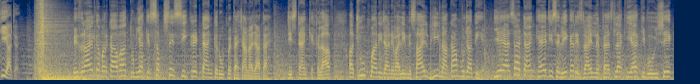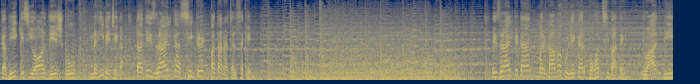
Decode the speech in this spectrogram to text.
किया जाए। इसराइल का मरकावा दुनिया के सबसे सीक्रेट टैंक के रूप में पहचाना जाता है। जिस टैंक के खिलाफ अचूक मानी जाने वाली मिसाइल भी नाकाम हो जाती है। ये ऐसा टैंक है जिसे लेकर इसराइल ने फैसला किया कि वो इसे कभी किसी और देश को नहीं बेचेगा, ताकि इसराइल का सीक्रेट पता ना चल सके। इसराइल के टैंक मरकावा को लेकर बहुत सी बातें हैं, जो आज भी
